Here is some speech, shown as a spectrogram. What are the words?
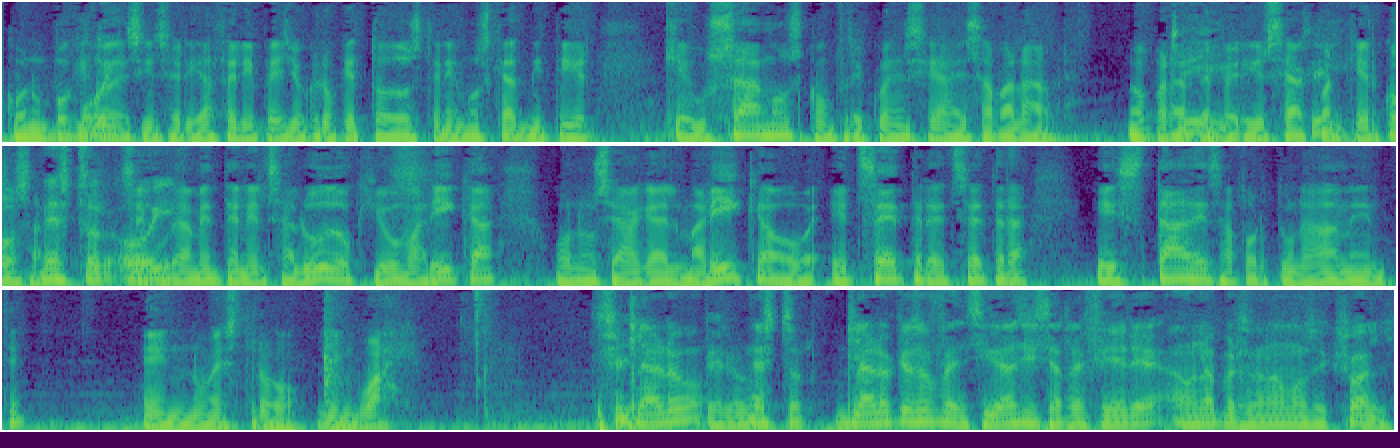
con un poquito de sinceridad, Felipe, yo creo que todos tenemos que admitir que usamos con frecuencia esa palabra. ¿no? Para referirse a cualquier cosa. Seguramente en el saludo, que hubo marica, o no se haga el marica, o etcétera, etcétera, está desafortunadamente en nuestro lenguaje. claro, Néstor, claro que es ofensiva si se refiere a una persona homosexual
